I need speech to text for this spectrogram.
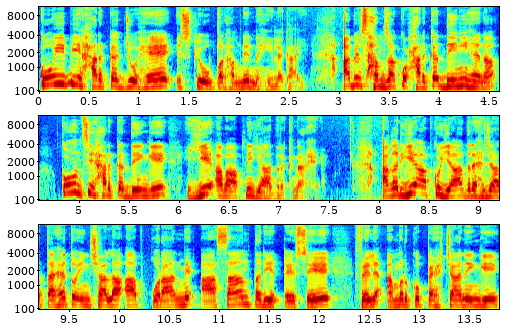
कोई भी हरकत जो है, इसके ऊपर हमने नहीं लगाई। अब इस हमज़ा को हरकत देनी है ना, कौन सी हरकत देंगे? ये अब आपने याद रखना है। अगर ये आपको याद रह जाता है तो इनशाला आप कुरान में आसान तरीके से फ़ेल अमर को पहचानेंगे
